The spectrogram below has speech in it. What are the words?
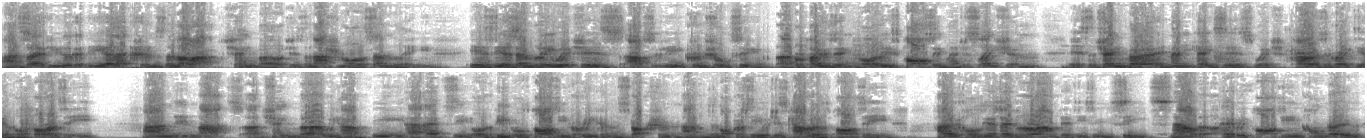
And so if you look at the elections, the lower chamber, which is the National Assembly, is the assembly which is absolutely crucial to uh, proposing or at least passing legislation. It's the chamber in many cases which carries a great deal of authority. And in that uh, chamber we have the uh, or the People's Party for Reconstruction and Democracy, which is Kabila's party, holding a total of around 52 seats. Now, every party in Congo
